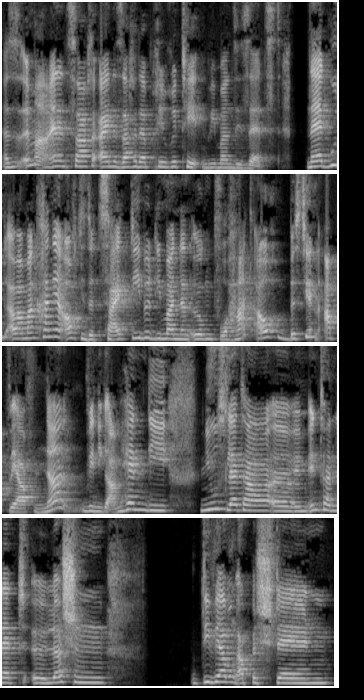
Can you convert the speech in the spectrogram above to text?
Das ist immer eine Sache, eine Sache der Prioritäten, wie man sie setzt. Naja gut, aber man kann ja auch diese Zeitdiebe, die man dann irgendwo hat, auch ein bisschen abwerfen, ne? Weniger am Handy, Newsletter äh, im Internet äh, löschen, die Werbung abbestellen.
